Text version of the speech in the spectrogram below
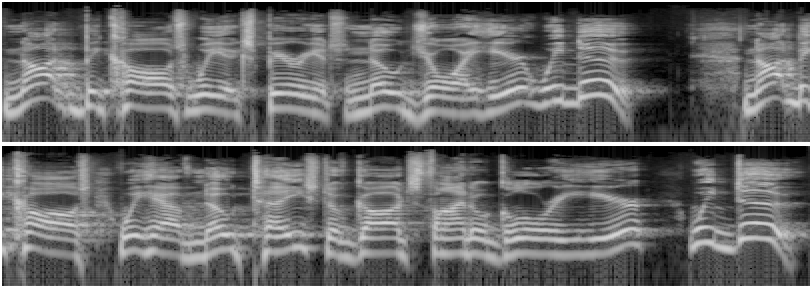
not because we experience no joy here. We do. Not because we have no taste of God's final glory here. We do.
